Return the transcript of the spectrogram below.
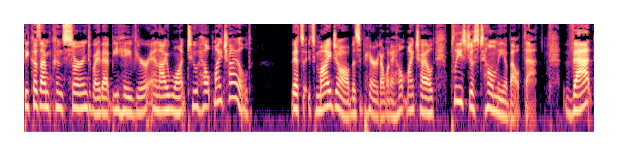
because I'm concerned by that behavior and I want to help my child. That's it's my job as a parent. I want to help my child. Please just tell me about that. That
